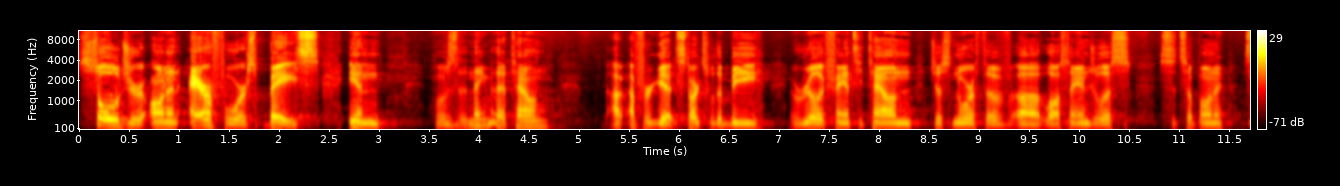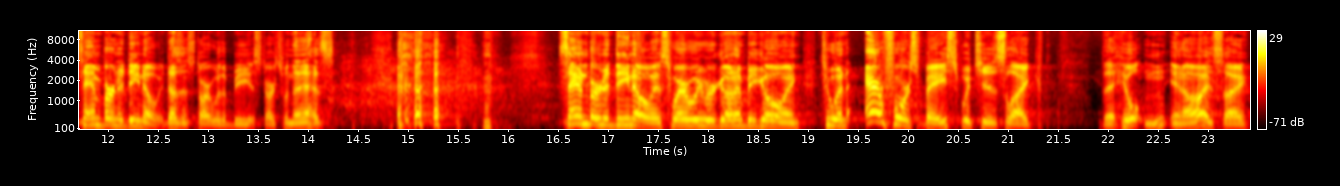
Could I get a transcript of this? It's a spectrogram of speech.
soldier on an Air Force base in, what was the name of that town? I, I forget. It starts with a B, a really fancy town just north of uh, Los Angeles. Sits up on it. San Bernardino. It doesn't start with a B, it starts with an S. San Bernardino is where we were going to be going to an Air Force base, which is like the Hilton, you know, it's like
